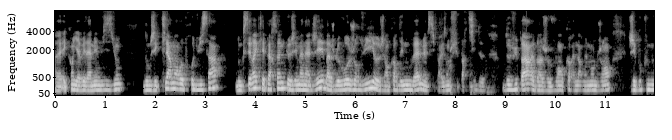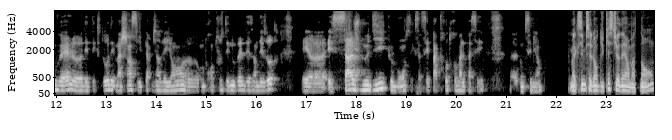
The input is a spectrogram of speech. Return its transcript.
Euh, et quand il y avait la même vision. Donc j'ai clairement reproduit ça. Donc c'est vrai que les personnes que j'ai managées, bah, je le vois aujourd'hui, euh, j'ai encore des nouvelles, même si par exemple je suis parti de, de Vupar, et ben je vois encore énormément de gens. J'ai beaucoup de nouvelles, euh, des textos, des machins, c'est hyper bienveillant. on prend tous des nouvelles des uns des autres. Et, et ça, je me dis que bon, c'est que ça s'est pas trop trop mal passé. donc c'est bien. Maxime, c'est l'heure du questionnaire maintenant,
